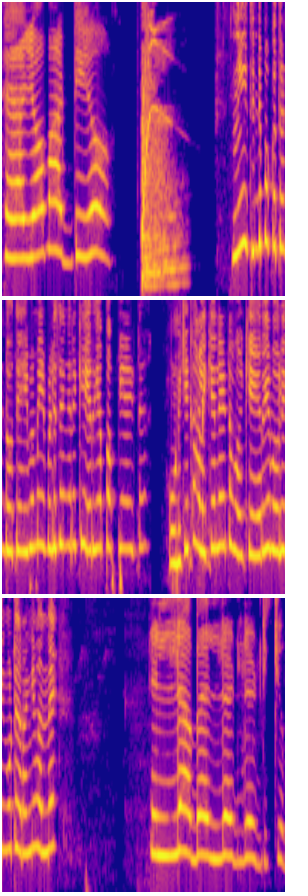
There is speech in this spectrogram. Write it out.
അയ്യോ വടിയോ? നീ ഇതിന്റെ പൊക്കത്തുണ്ടോ? ദൈവമേ ഇവിടെ എങ്ങനെ കേറിയ പപ്പിയായിട്ട്? ഉണിക്ക് കളിക്കാനായിട്ട് പോയി. കേറിയ പോലെ ഇങ്ങോട്ട് ഇറങ്ങി വന്നേ. ഇല്ല ബെല്ലടിക്കും.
